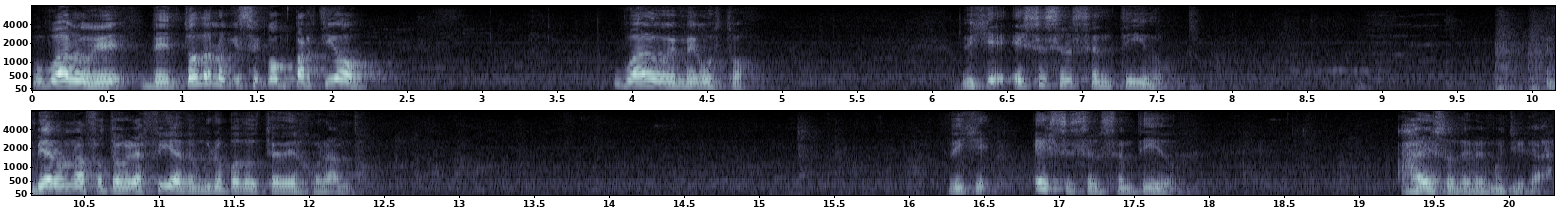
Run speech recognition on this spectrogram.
hubo algo que, de todo lo que se compartió, hubo algo que me gustó. Dije, ese es el sentido. Enviaron una fotografía de un grupo de ustedes orando. Dije, ese es el sentido. A eso debemos llegar.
